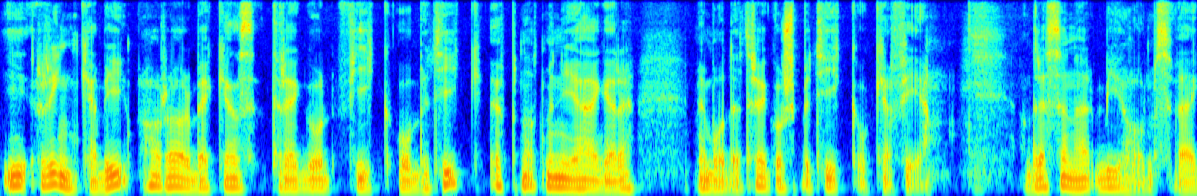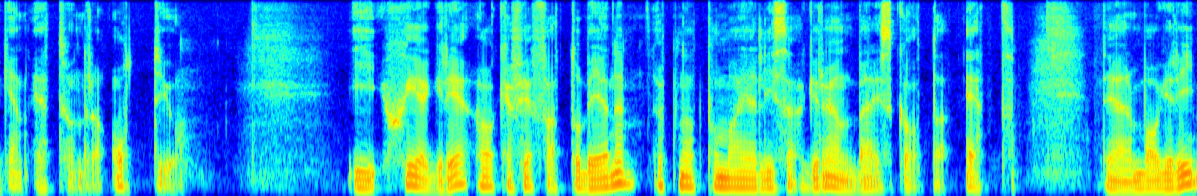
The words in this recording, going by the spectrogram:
I Rinkaby har Rörbäckens trädgård, fik och butik öppnat med nya ägare med både trädgårdsbutik och kafé. Adressen är Byholmsvägen 180. I Skegre har Café Fattobene öppnat på Maja-Lisa Grönbergs gata 1. Det är en bageri,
